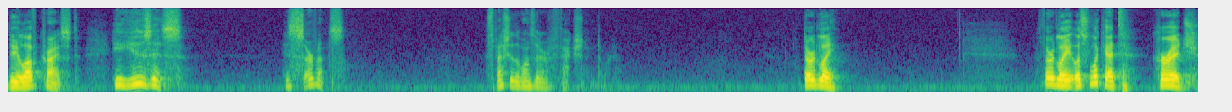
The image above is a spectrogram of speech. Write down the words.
Do you love Christ? He uses his servants, especially the ones that are affectionate. Thirdly, thirdly, let's look at courage.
